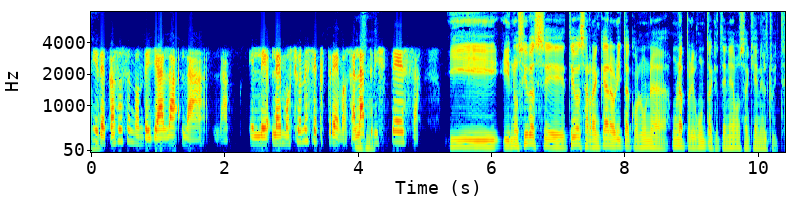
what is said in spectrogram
y de casos en donde ya la, la, la, el- la emoción es extrema, o sea, la tristeza. Y, y nos ibas, eh, te ibas a arrancar ahorita con una, una pregunta que teníamos aquí en el Twitter.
